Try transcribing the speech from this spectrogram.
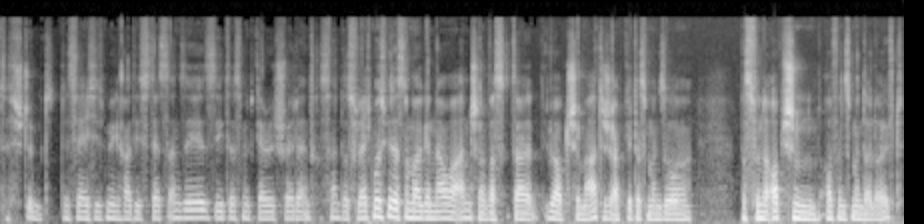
Das stimmt. Das, wenn ich jetzt mir gerade die Stats ansehe, sieht das mit Garrett Schrader interessant aus. Vielleicht muss ich mir das nochmal genauer anschauen, was da überhaupt schematisch abgeht, dass man so, was für eine Option-Offense man da läuft.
